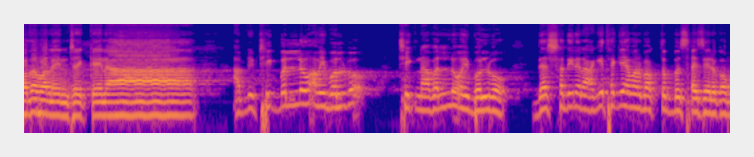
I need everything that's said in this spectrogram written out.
কথা বলেন ঠিক কিনা? আপনি ঠিক বললেও আমি বলব, ঠিক না বললেও আমি বলব। দেড় স্বাধীনের আগে থেকে আমার বক্তব্য সাইজ এরকম,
